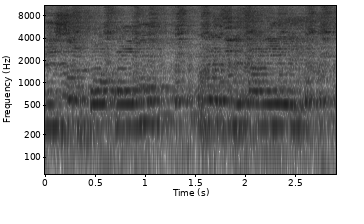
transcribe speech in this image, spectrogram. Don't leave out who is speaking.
Speaker 1: Listen for you, president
